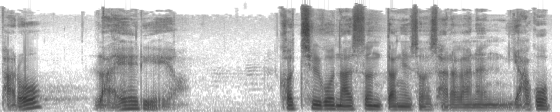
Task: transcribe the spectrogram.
바로 라헬이에요. 거칠고 낯선 땅에서 살아가는 야곱.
